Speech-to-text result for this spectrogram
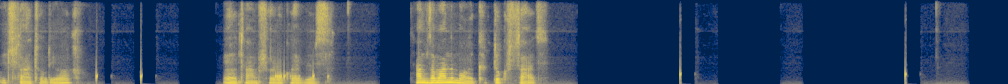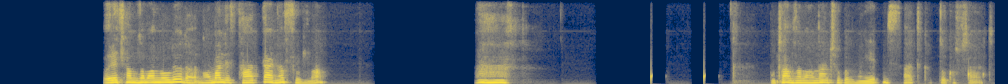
Üç saat oluyor. Yok tamam şöyle koyabiliriz. Tam zamanlı mı oluyor? 49 saat. Böyle tam zamanlı oluyor da normalde saatler nasıl lan? Bu tam zamandan çok zaman 70 saat 49 saat.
